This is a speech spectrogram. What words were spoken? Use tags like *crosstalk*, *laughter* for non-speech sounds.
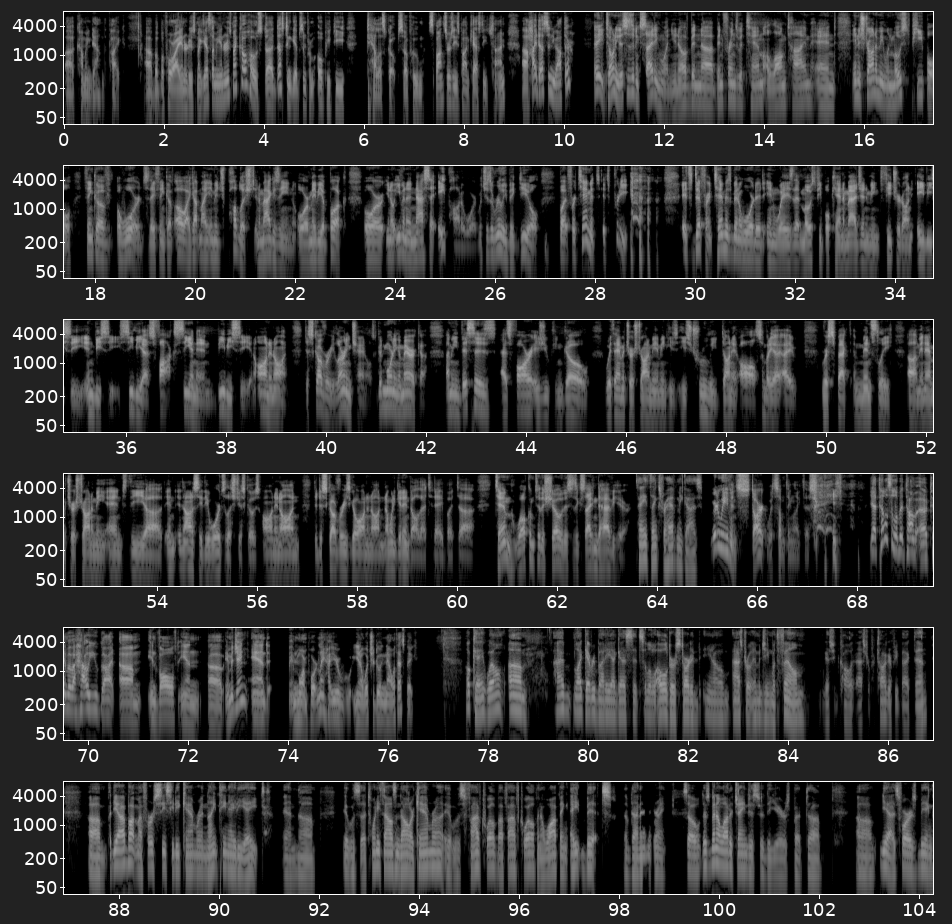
uh, coming down the pike. Uh, but before I introduce my guest, let me introduce my co host, uh, Dustin Gibson from OPT Telescopes, of whom sponsors these podcasts each time. Uh, hi, Dustin, you out there? Hey Tony, this is an exciting one. You know, I've been uh, been friends with Tim a long time, and in astronomy, when most people think of awards, they think of oh, I got my image published in a magazine, or maybe a book, or you know, even a NASA APOD award, which is a really big deal. But for Tim, it's it's pretty *laughs* it's different. Tim has been awarded in ways that most people can't imagine. I mean, featured on ABC, NBC, CBS, Fox, CNN, BBC, and on and on. Discovery, Learning Channels, Good Morning America. I mean, this is as far as you can go with amateur astronomy. I mean, he's he's truly done it all. Somebody I, I respect immensely um, in amateur astronomy. And the uh, and, and, honestly, the awards list just goes on and on. The discoveries go on and on. And I want to get into all that today. But uh, Tim, welcome to the show. This is exciting to have you here. Hey, thanks for having me, guys. Where do we even start with something like this? *laughs* Yeah, tell us a little bit, Tom, uh, Tim, about how you got um, involved in uh, imaging, and, and more importantly, how you're, you know, what you're doing now with SBIG. Okay, well, um, I like everybody, I guess it's a little older. Started, you know, astro imaging with film. I guess you'd call it astrophotography back then. Um, but yeah, I bought my first CCD camera in 1988, and uh, it was a twenty thousand dollar camera. It was five twelve by five twelve and a whopping eight bits of dynamic range. So there's been a lot of changes through the years, but uh, uh, yeah, as far as being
